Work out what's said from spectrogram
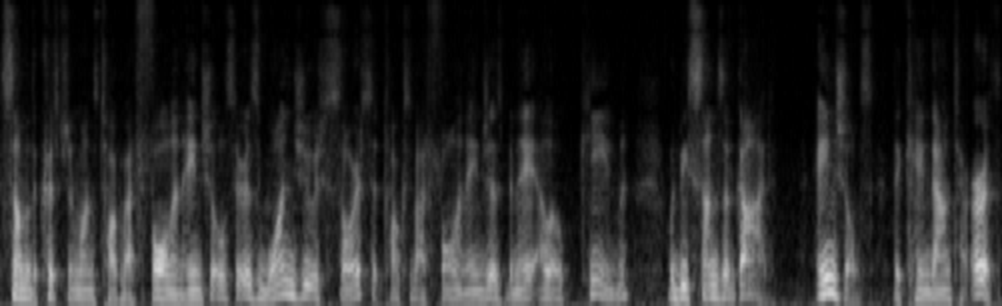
Some of the Christian ones talk about fallen angels. There is one Jewish source that talks about fallen angels. Bnei Elohim would be sons of God, angels that came down to earth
